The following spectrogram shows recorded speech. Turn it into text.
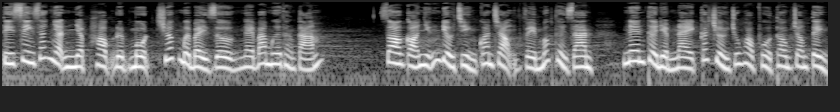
Thí sinh xác nhận nhập học đợt 1 trước 17 giờ ngày 30 tháng 8. Do có những điều chỉnh quan trọng về mốc thời gian, nên thời điểm này các trường trung học phổ thông trong tỉnh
